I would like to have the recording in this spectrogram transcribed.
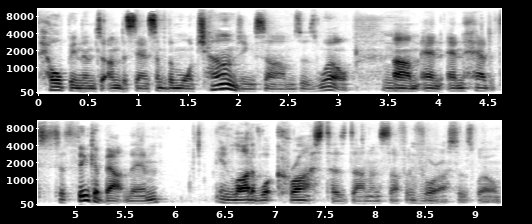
helping them to understand some of the more challenging Psalms as well, um, and, and how to, to think about them in light of what Christ has done and suffered for us as well.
